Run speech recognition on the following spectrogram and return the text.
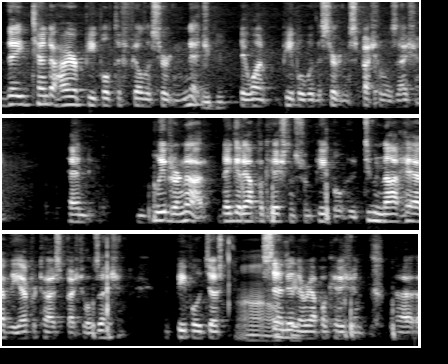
they tend to hire people to fill a certain niche. Mm-hmm. They want people with a certain specialization. And believe it or not, they get applications from people who do not have the advertised specialization. People just Ah, send in their application uh,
